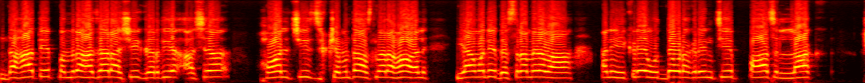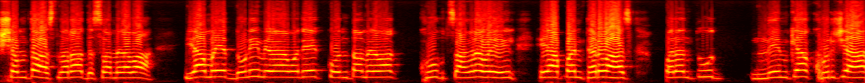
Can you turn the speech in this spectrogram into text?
दहा ते पंधरा हजार अशी गर्दी अशा हॉलची क्षमता असणारा हॉल यामध्ये दसरा मेळावा आणि इकडे उद्धव ठाकरेंची पाच लाख क्षमता असणारा दसरा मेळावा. यामुळे दोन्ही मेळाव्यामध्ये कोणता मेळावा खूप चांगला होईल हे आपण ठरवाच. परंतु नेमक्या खुर्च्या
